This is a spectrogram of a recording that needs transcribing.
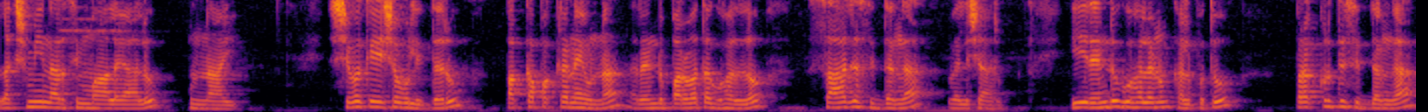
లక్ష్మీ నరసింహాలయాలు ఉన్నాయి. శివకేశవులిద్దరూ పక్కపక్కనే ఉన్న రెండు పర్వత గుహల్లో సహజ సిద్ధంగా వెలిశారు. ఈ రెండు గుహలను కలుపుతూ ప్రకృతి సిద్ధంగా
